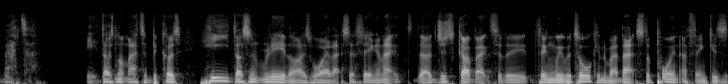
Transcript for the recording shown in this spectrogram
matter. It does not matter because he doesn't realise why that's a thing. And that, that just go back to the thing we were talking about. That's the point. I think is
